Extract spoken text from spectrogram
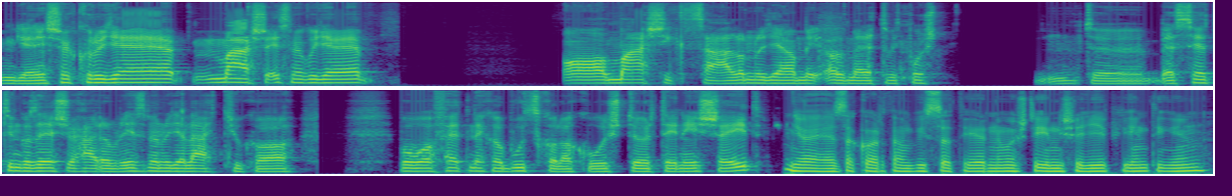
Igen, és akkor ugye másrészt meg ugye a másik szálon, ugye az mellett, amit most beszéltünk, az első három részben ugye látjuk a Boba Fettnek a buckalakós történéseit. Ja, ehhez akartam visszatérni most én is egyébként, igen.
